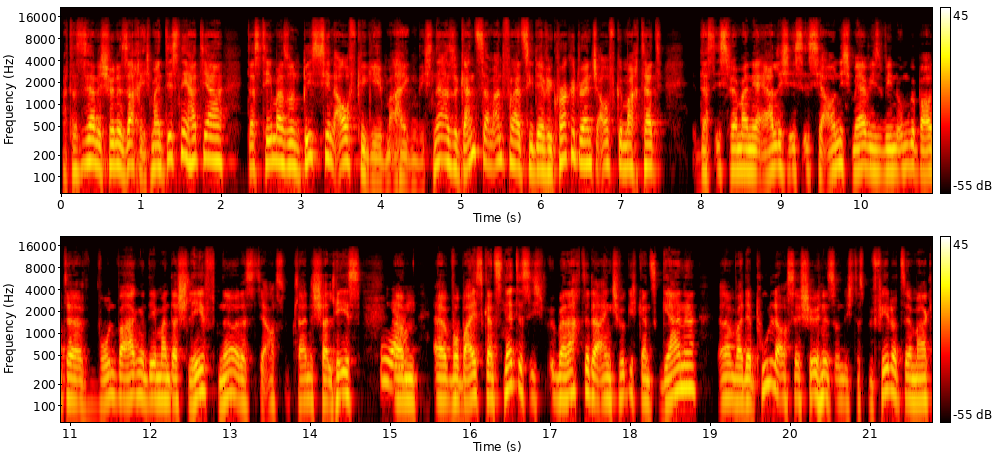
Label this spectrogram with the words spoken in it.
Ach, das ist ja eine schöne Sache. Ich meine, Disney hat ja das Thema so ein bisschen aufgegeben eigentlich. Ne? Also ganz am Anfang, als die Davy Crockett Ranch aufgemacht hat, das ist, wenn man ja ehrlich ist, ist ja auch nicht mehr wie, wie ein umgebauter Wohnwagen, in dem man da schläft. Ne? Das ist ja auch so kleine Chalets. Ja. Ähm, äh, wobei es ganz nett ist. Ich übernachte da eigentlich wirklich ganz gerne, äh, weil der Pool da auch sehr schön ist und ich das Buffet dort sehr mag.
